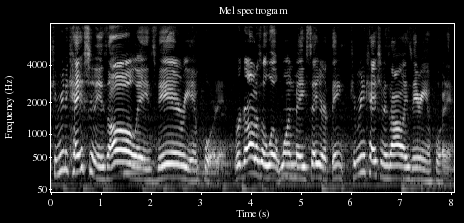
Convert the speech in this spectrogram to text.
Communication is always very important. Regardless of what one may say or think, communication is always very important.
